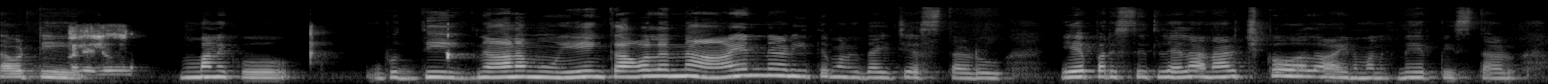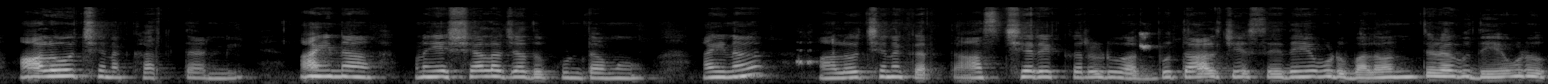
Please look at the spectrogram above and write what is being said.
కాబట్టి. మనకు బుద్ధి జ్ఞానము ఏం కావాలన్నా ఆయన్ని అడిగితే మనకు దయచేస్తాడు. ఏ పరిస్థితులు ఎలా నడుచుకోవాలో ఆయన మనకు నేర్పిస్తాడు. ఆలోచన కర్త అండి. ఆయన మన యశాల చదువుకుంటాము. ఆయన ఆలోచనకర్త ఆశ్చర్యకరుడు అద్భుతాలు చేసే దేవుడు బలవంతుడగు దేవుడు.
